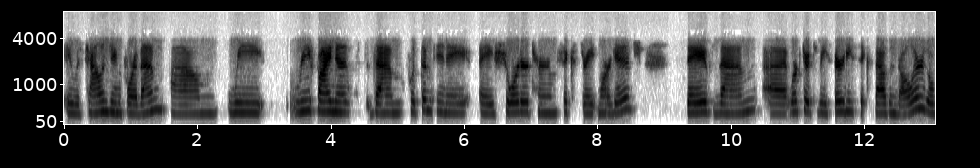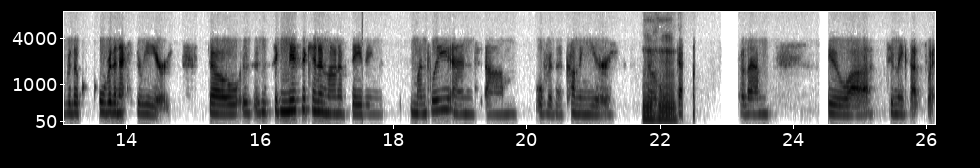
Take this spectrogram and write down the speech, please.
it was challenging for them. Um, we refinanced them, put them in a, a shorter term fixed rate mortgage, saved them. Uh, it worked out to be thirty-six thousand dollars over the over the next three years. So it was a significant amount of savings monthly and um, over the coming years. So it Mhm. was definitely for them to uh, to make that switch.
